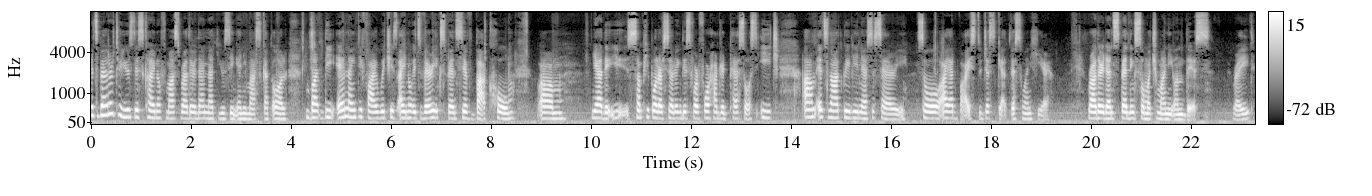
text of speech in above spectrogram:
It's better to use this kind of mask rather than not using any mask at all. But the N95 which is I know it's very expensive back home um, yeah they, some people are selling this for 400 pesos each. Um, it's not really necessary. So I advise to just get this one here rather than spending so much money on this right?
